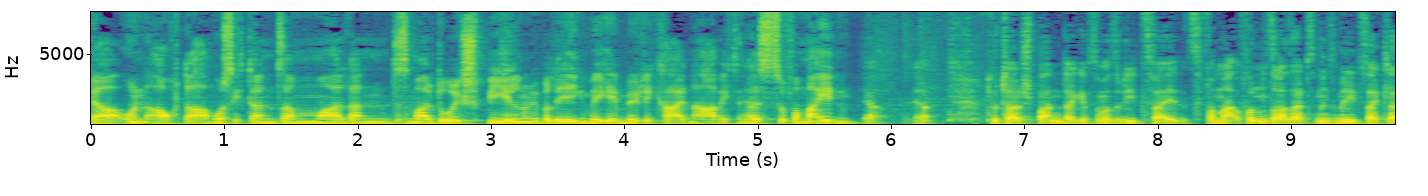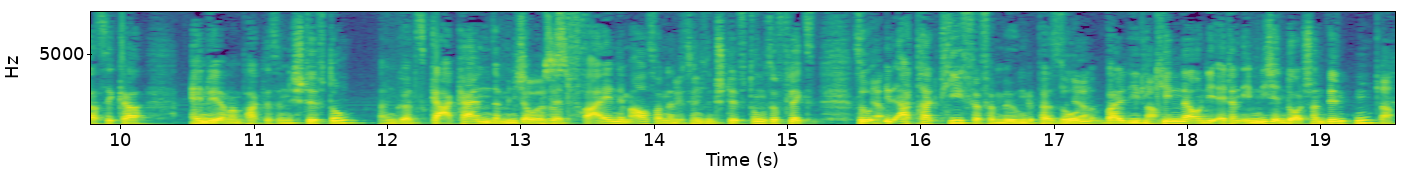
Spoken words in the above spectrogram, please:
Ja, und auch da muss ich dann, sagen wir mal, dann das mal durchspielen und überlegen, welche Möglichkeiten habe ich denn, ja. das zu vermeiden. Ja, ja, total spannend. Da gibt es immer so die zwei, von unserer Seite zumindest mal die zwei Klassiker. Entweder man packt es in eine Stiftung, dann gehört es gar keinem, dann bin ich so auch komplett frei in dem Ausland, dann ist es in Stiftung so flex, so ja. attraktiv für vermögende Personen, ja, weil die klar. die Kinder und die Eltern eben nicht in Deutschland binden. Klar.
